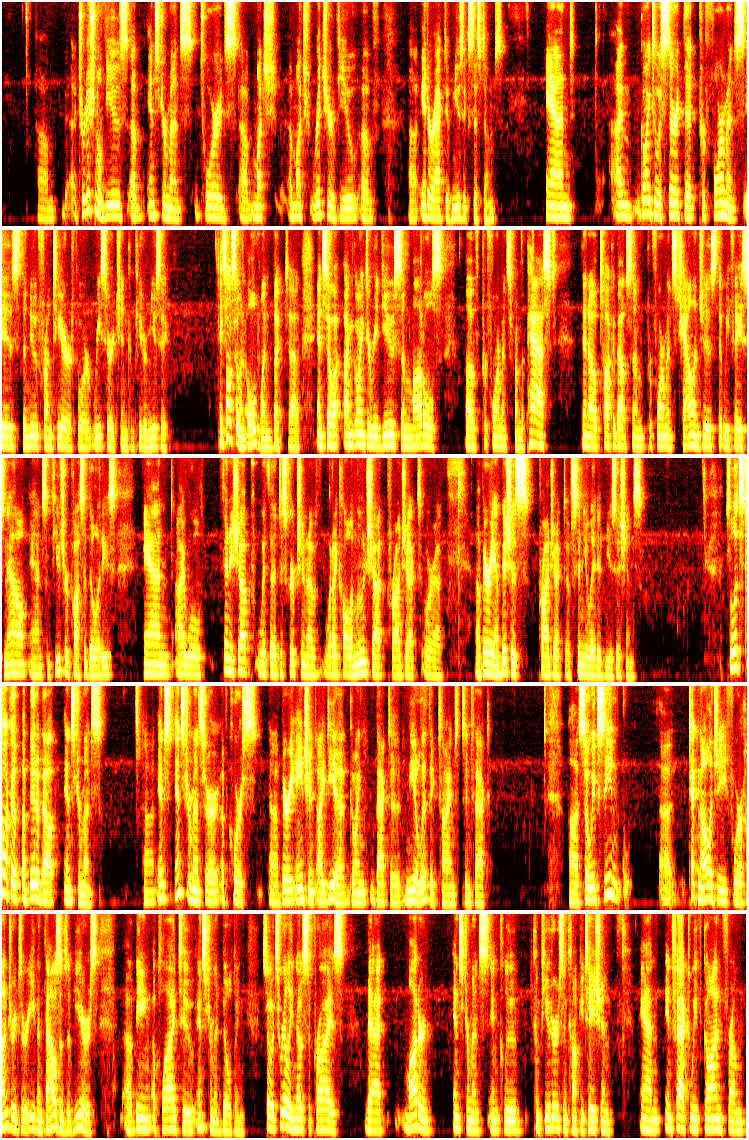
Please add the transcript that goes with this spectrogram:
um, traditional views of instruments towards uh, much a much richer view of uh, interactive music systems. And I'm going to assert that performance is the new frontier for research in computer music. It's also an old one, but, uh, and so I'm going to review some models of performance from the past. Then I'll talk about some performance challenges that we face now and some future possibilities. And I will finish up with a description of what I call a moonshot project or a, a very ambitious project of simulated musicians. So let's talk a, a bit about instruments. Uh, in, instruments are, of course, a very ancient idea going back to Neolithic times, in fact. Uh, so we've seen uh, technology for hundreds or even thousands of years uh, being applied to instrument building. So it's really no surprise that modern instruments include computers and computation. And in fact, we've gone from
